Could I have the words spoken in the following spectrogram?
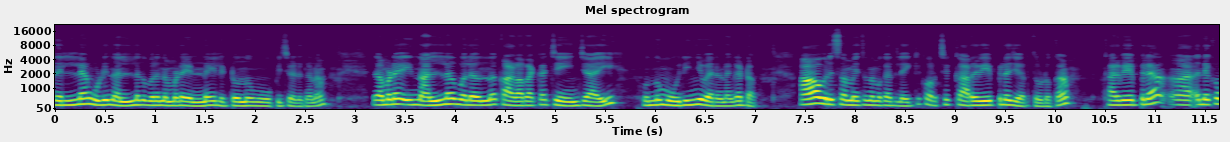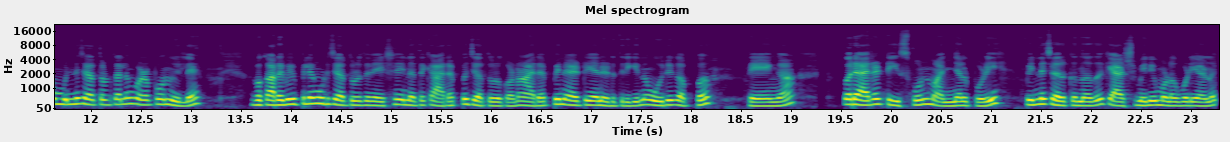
അതെല്ലാം കൂടി നല്ലതുപോലെ നമ്മുടെ എണ്ണയിലിട്ടൊന്ന് മൂപ്പിച്ചെടുക്കണം. നമ്മുടെ ഈ നല്ലപോലെ ഒന്ന് കളറൊക്കെ ചേഞ്ചായി ഒന്ന് മുരിഞ്ഞ് വരണം കേട്ടോ. ആ ഒരു സമയത്ത് നമുക്കതിലേക്ക് കുറച്ച് കറിവേപ്പില ചേർത്ത് കൊടുക്കാം. കറിവേപ്പില അതിനൊക്കെ മുന്നേ ചേർത്ത് കൊടുത്താലും കുഴപ്പമൊന്നുമില്ലേ? അപ്പോൾ കറിവേപ്പിലയും കൂടി ചേർത്ത് കൊടുത്തതിന് ശേഷം ഇതിനകത്തേക്ക് അരപ്പ് ചേർത്ത് കൊടുക്കണം. അരപ്പിനായിട്ട് ഞാൻ എടുത്തിരിക്കുന്ന ഒരു കപ്പ് തേങ്ങ ഒരു ടീസ്പൂൺ മഞ്ഞൾപ്പൊടി പിന്നെ ചേർക്കുന്നത് കാശ്മീരി മുളക് പൊടിയാണ്.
